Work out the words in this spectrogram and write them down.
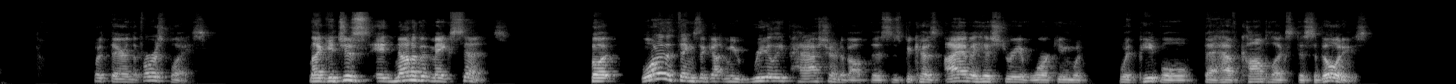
put there in the first place. Like it just, it, none of it makes sense. But one of the things that got me really passionate about this is because I have a history of working with with people that have complex disabilities,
